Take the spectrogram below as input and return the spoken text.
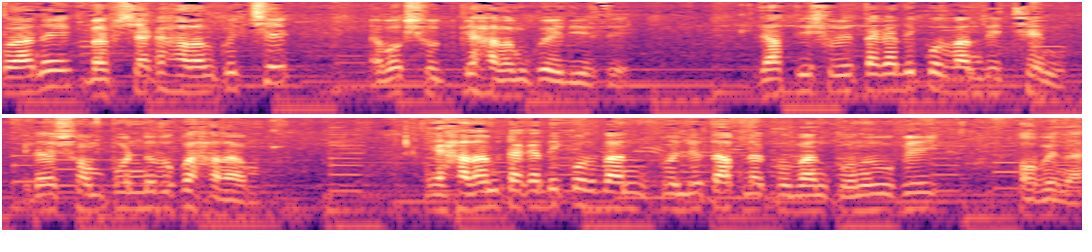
কোরআনে ব্যবসাকে হারাম করছে এবং সুদকে হারাম করে দিয়েছে। যাত্রী সুদের টাকা দিয়ে কোরবান দিচ্ছেন এটা সম্পূর্ণরূপে হারাম। এই হারাম টাকা দিয়ে কোরবান করলে তো আপনার কোরবান হবে না।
